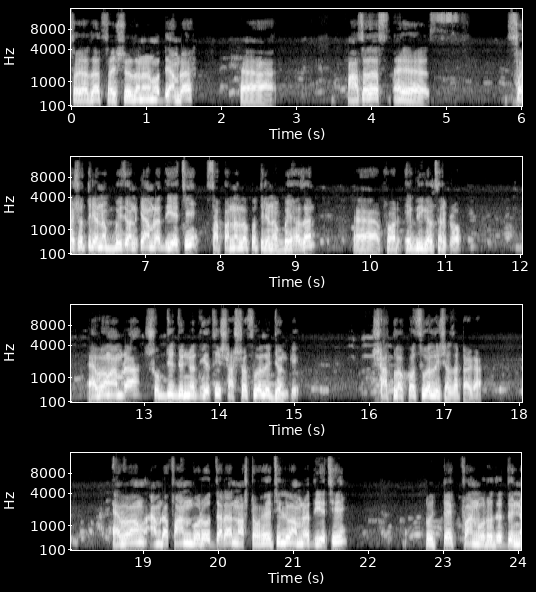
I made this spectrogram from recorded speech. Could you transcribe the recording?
ছয় হাজার চারশো জনের মধ্যে আমরা পাঁচ হাজার ছয়শো তিরানব্বই জনকে আমরা দিয়েছি, ছাপ্পান্ন লক্ষ তিরানব্বই হাজার ফর এগ্রিকালচার ক্রপ এবং আমরা সবজির জন্য দিয়েছি সাতশো চুয়াল্লিশ জনকে। সাত লক্ষ চুয়াল্লিশ হাজার টাকা। এবং আমরা ফান বরোধ যারা নষ্ট হয়েছিল, আমরা দিয়েছি প্রত্যেক ফান বরোধের জন্য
